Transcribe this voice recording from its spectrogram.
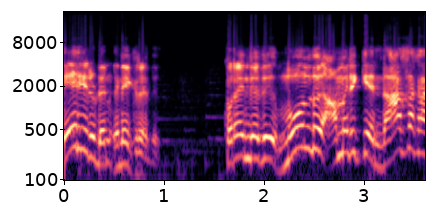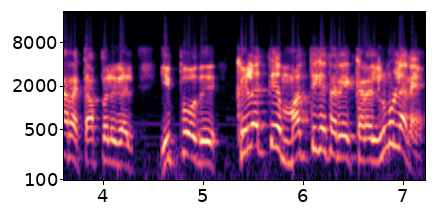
கேரியருடன் இணைக்கிறது குறைந்தது மூன்று அமெரிக்க நாசகார கப்பல்கள் இப்போது கிழக்கு மத்திய தரைக்கடலிலும் உள்ளன.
